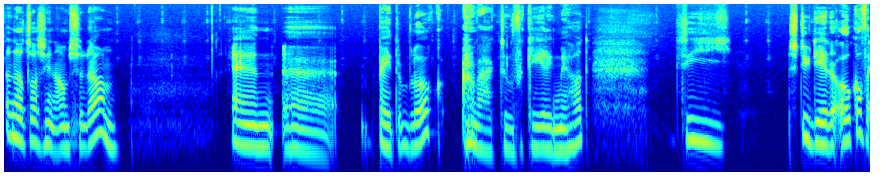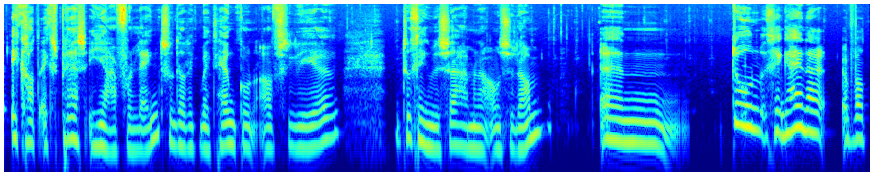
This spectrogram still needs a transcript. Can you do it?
en dat was in Amsterdam. En Peter Blok, waar ik toen verkering mee had, die studeerde ook al. Ik had expres een jaar verlengd, zodat ik met hem kon afstuderen. Toen gingen we samen naar Amsterdam. En toen ging hij naar wat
